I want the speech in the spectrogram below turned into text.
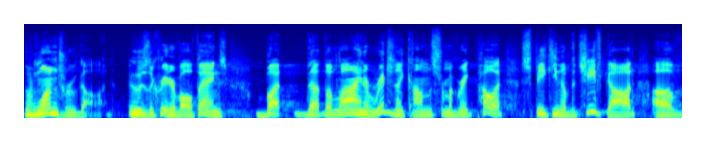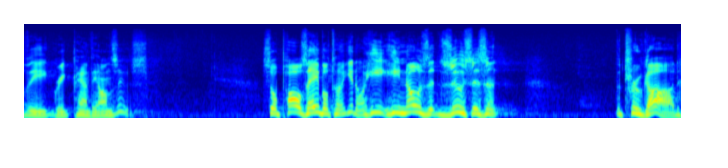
the one true God, who's the creator of all things. But the, the line originally comes from a Greek poet speaking of the chief god of the Greek pantheon, Zeus. So Paul's able to, you know, he, he knows that Zeus isn't the true God,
